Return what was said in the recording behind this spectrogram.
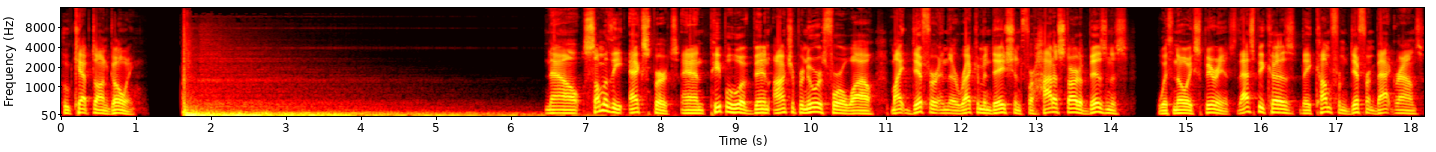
who kept on going. Now, some of the experts and people who have been entrepreneurs for a while might differ in their recommendation for how to start a business with no experience. That's because they come from different backgrounds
